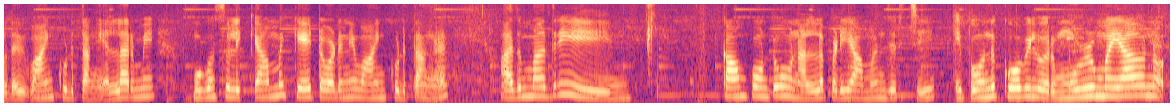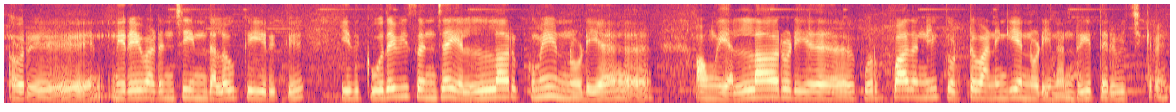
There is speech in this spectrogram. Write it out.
உதவி வாங்கி கொடுத்தாங்க. எல்லாருமே முகம் சுளிக்காமல் கேட்ட உடனே வாங்கி கொடுத்தாங்க. அது மாதிரி காம்பவுண்டும் நல்லபடியாக அமைஞ்சிருச்சு. இப்போ வந்து கோவில் ஒரு முழுமையான ஒரு நிறைவடைஞ்சு இந்த அளவுக்கு இருக்குது இதுக்கு உதவி செஞ்ச எல்லாருக்குமே என்னுடைய அவங்க எல்லாருடைய பொற்பாதங்களையும் தொட்டு வணங்கி என்னுடைய நன்றியை தெரிவிச்சுக்கிறேன்.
